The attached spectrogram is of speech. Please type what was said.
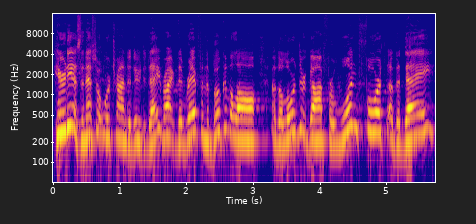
Here it is, and that's what we're trying to do today, right? They read from the book of the law of the Lord their God for one fourth of the day.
